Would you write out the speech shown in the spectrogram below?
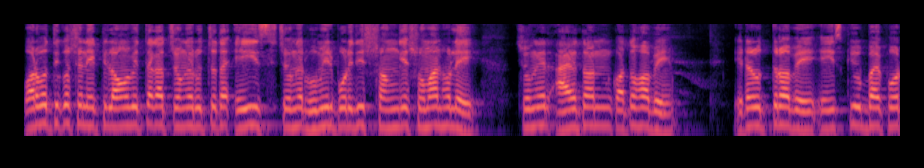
পরবর্তী কোশ্চেন একটি লম্ববৃত্তাকার চোঙের উচ্চতা এইচ চোঙের ভূমির পরিধির সঙ্গে সমান হলে চোঙের আয়তন কত হবে? এটার উত্তর হবে h cube by four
